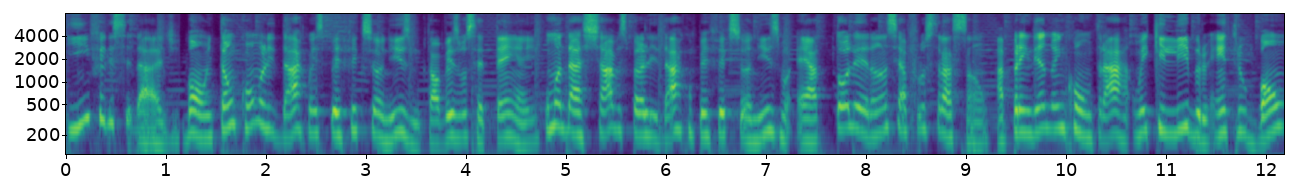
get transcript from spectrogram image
e infelicidade. Bom, então como lidar com esse perfeccionismo que talvez você tenha aí? Uma das chaves para lidar com o perfeccionismo é a tolerância à frustração, aprendendo a encontrar um equilíbrio entre o bom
